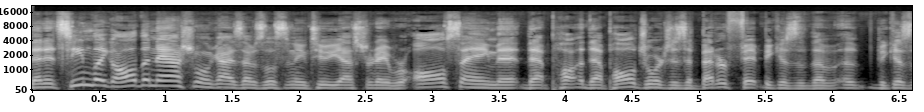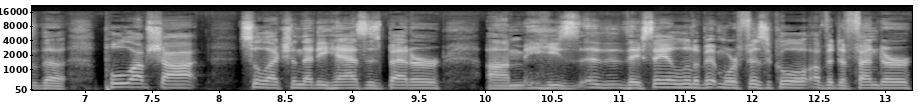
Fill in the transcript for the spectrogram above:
That it seemed like all the national guys I was listening to yesterday were all saying that that Paul, that Paul George is a better fit because of the uh, because of the pull up shot selection that he has is better. Um, he's uh, they say a little bit more physical of a defender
